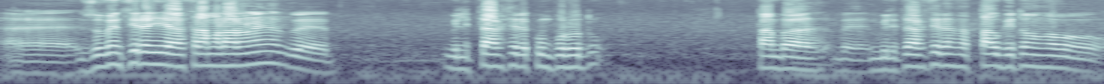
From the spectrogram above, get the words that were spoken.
Eh joven sira ia asrama larane be militar sira kumpul hotu. Tamba be militar sira tau kitong ho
